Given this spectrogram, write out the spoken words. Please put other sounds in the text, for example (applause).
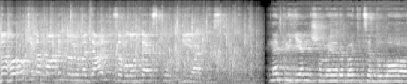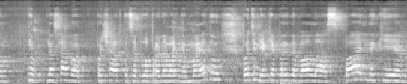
Нагороджена пам'ятною медаллю за волонтерську діяльність. Найприємніше в моїй роботі це було ну, на самому початку це було продавання меду. Потім як я передавала спальники,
